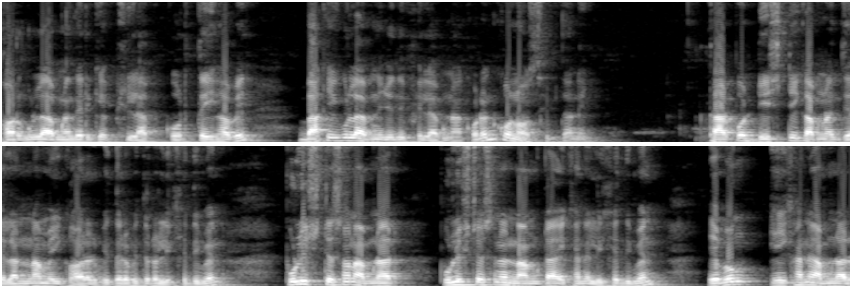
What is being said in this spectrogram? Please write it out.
ঘরগুলো আপনাদেরকে ফিল করতেই হবে। বাকিগুলো আপনি যদি ফিল না করেন, কোনো অসুবিধা নেই। তারপর ডিস্ট্রিক্ট আপনার জেলার নাম এই ঘরের ভিতরে ভিতরে লিখে দিবেন। পুলিশ স্টেশন আপনার, পুলিশ স্টেশনের নামটা এখানে লিখে দিবেন এবং এইখানে আপনার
